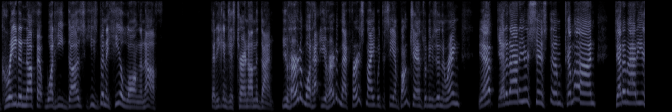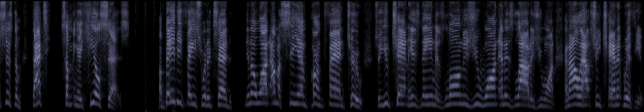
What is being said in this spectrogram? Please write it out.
great enough at what he does. He's been a heel long enough that he can just turn on the dime. You heard him what you heard him that first night with the CM Punk chance when he was in the ring. Yep, get it out of your system. Come on, get him out of your system. That's something a heel says. A baby face would have said, you know what? I'm a CM Punk fan too. So you chant his name as long as you want and as loud as you want, and I'll actually chant it with you.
